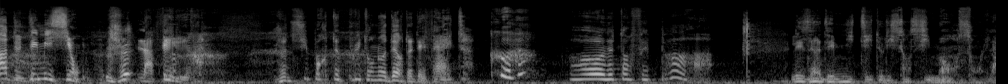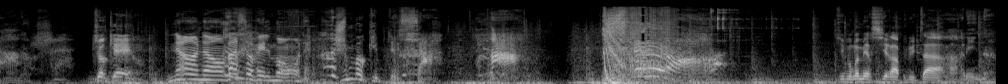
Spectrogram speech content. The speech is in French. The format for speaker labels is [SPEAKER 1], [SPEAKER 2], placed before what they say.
[SPEAKER 1] Pas de démission. Je la vire. Je ne supporte plus ton odeur de défaite.
[SPEAKER 2] Quoi?
[SPEAKER 1] Oh, ne t'en fais pas. Les indemnités de licenciement sont larges.
[SPEAKER 3] Joker
[SPEAKER 1] Non, non, va sauver le monde. Je m'occupe de ça.
[SPEAKER 3] Ah tu me remercieras plus tard, Arline.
